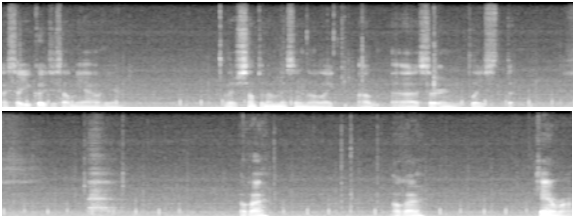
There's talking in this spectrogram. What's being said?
Like, so you could just help me out here. There's something I'm missing though, like a, certain place that. Okay. Okay. Camera.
